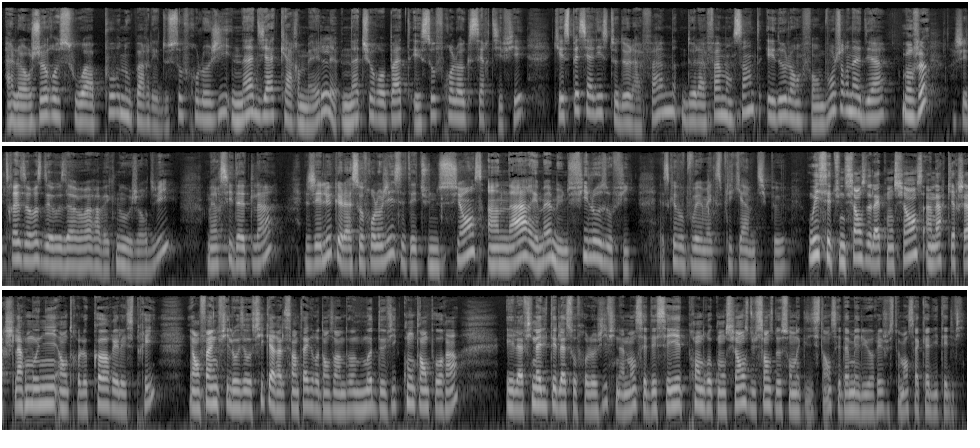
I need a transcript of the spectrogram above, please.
Alors, je reçois pour nous parler de sophrologie Nadia Carmel, naturopathe et sophrologue certifiée, qui est spécialiste de la femme, de la femme enceinte et de l'enfant. Bonjour Nadia. Bonjour. Je suis très heureuse de vous avoir avec nous aujourd'hui. Merci d'être là. J'ai lu que la sophrologie, c'était une science, un art et même une philosophie. Est-ce que vous pouvez m'expliquer un petit peu? Oui, c'est une science de la conscience, un art qui recherche l'harmonie entre le corps et l'esprit, et enfin une philosophie car elle s'intègre dans un mode de vie contemporain. Et la finalité de la sophrologie, finalement, c'est d'essayer de prendre conscience du sens de son existence et d'améliorer justement sa qualité de vie.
